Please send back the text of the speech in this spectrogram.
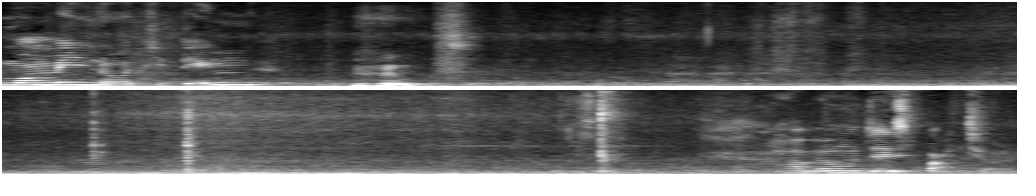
મમ્મી નો ચીટિંગ હવે હું જઈશ પાછળ.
